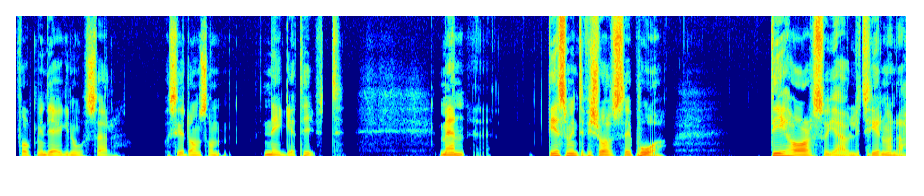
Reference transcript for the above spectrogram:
folk med diagnoser och ser dem som negativt. Men det som inte förstår sig på, det har så jävligt fel med det.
